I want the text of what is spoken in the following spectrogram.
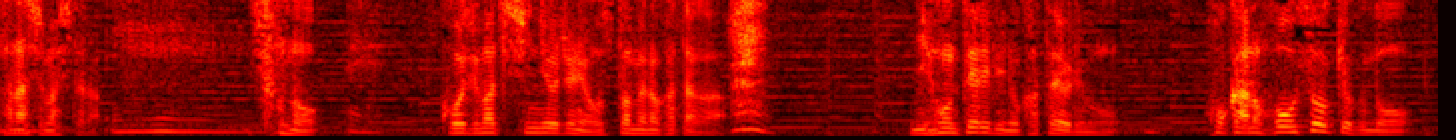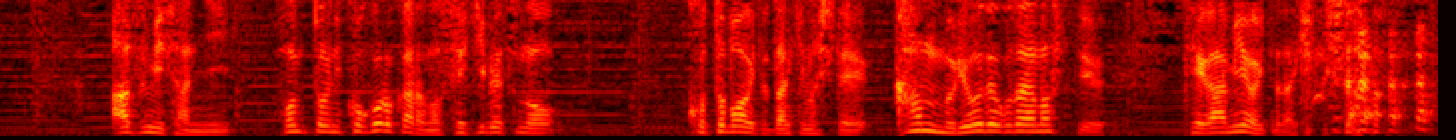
話しましたら、その麹町診療所にお勤めの方が日本テレビの方よりも他の放送局の安住さんに本当に心からの惜別の言葉をいただきまして感無量でございますという手紙をいただきました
